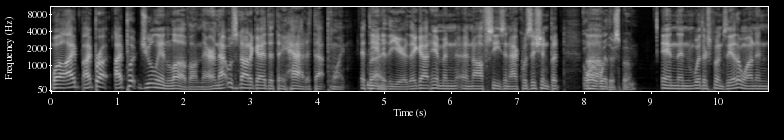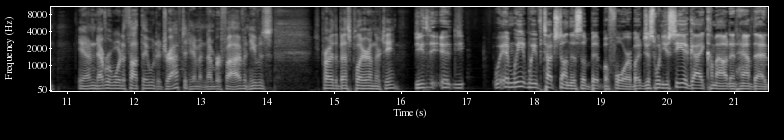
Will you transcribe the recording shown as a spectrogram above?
Well, I, I brought I put Julian Love on there, and that was not a guy that they had at that point at the end of the year. They got him in an off-season acquisition, but Or um, Witherspoon. and then Witherspoon's the other one, and you know, never would have thought they would have drafted him at number five, and he was probably the best player on their team. Do you th- you- and we we've touched on this a bit before, but just when you see a guy come out and have that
